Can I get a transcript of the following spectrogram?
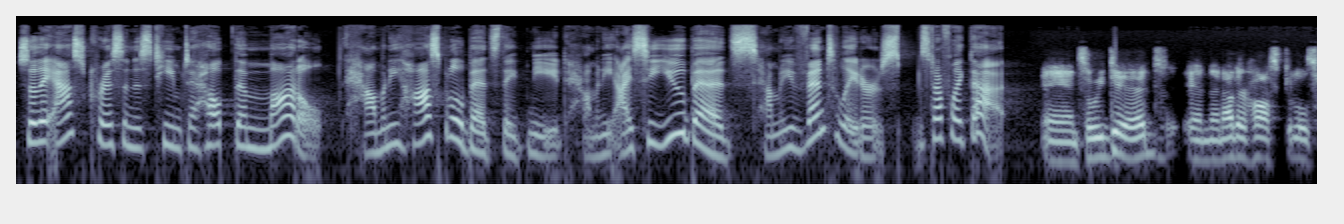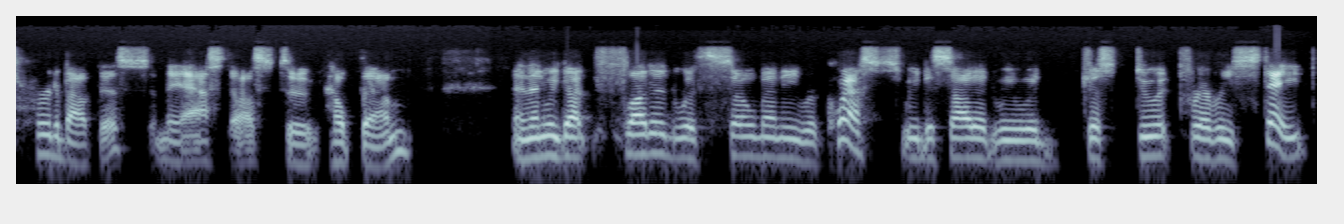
So they asked Chris and his team to help them model how many hospital beds they'd need, how many ICU beds, how many ventilators, stuff like that. And so we did. And then other hospitals heard about this and they asked us to help them. And then we got flooded with so many requests, we decided we would just do it for every state.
